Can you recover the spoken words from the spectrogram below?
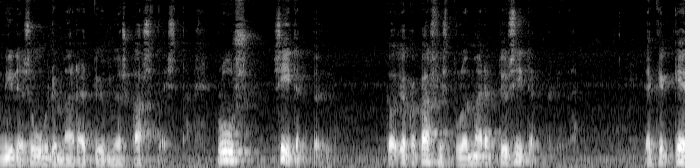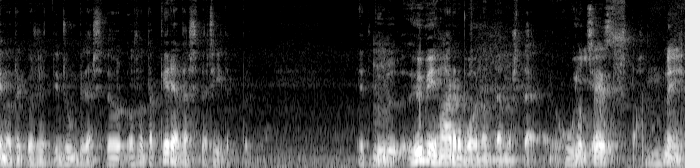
Niiden suhde määräytyy myös kasveista. Plus siitepöly, joka kasvista tulee määrättyä siitepölyä. Ja keinotekoisesti sun pitäisi osata kerätä sitä siitepölyä. Että mm. kyllä hyvin harvoin on tämmöistä huijausta. Siis, mm. Niin,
